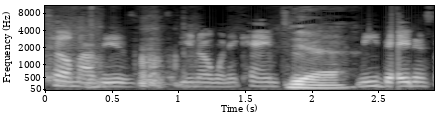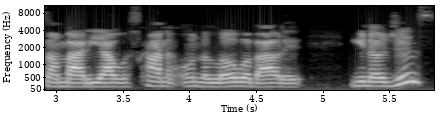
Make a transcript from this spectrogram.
tell my business. You know, when it came to Yeah, me dating somebody, I was kind of on the low about it, you know, just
